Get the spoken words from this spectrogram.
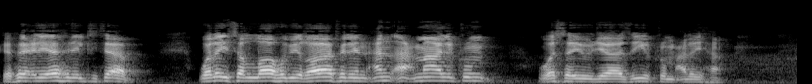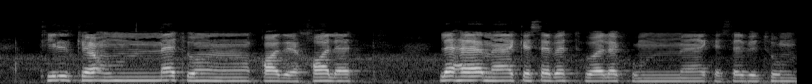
كفعل أهل الكتاب وليس الله بغافل عن أعمالكم وسيجازيكم عليها. تلك أمة قد خلت لها ما كسبت ولكم ما كسبتم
